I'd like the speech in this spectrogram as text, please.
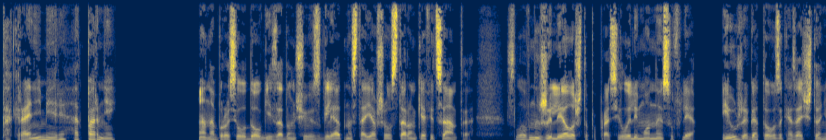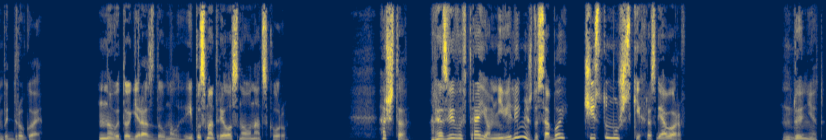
По крайней мере, от парней. Она бросила долгий задумчивый взгляд на стоявшего в сторонке официанта, словно жалела, что попросила лимонное суфле, и уже готова заказать что-нибудь другое. Но в итоге раздумала и посмотрела снова на Цкуру. «А что, разве вы втроем не вели между собой чисто мужских разговоров?» «Да нет,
